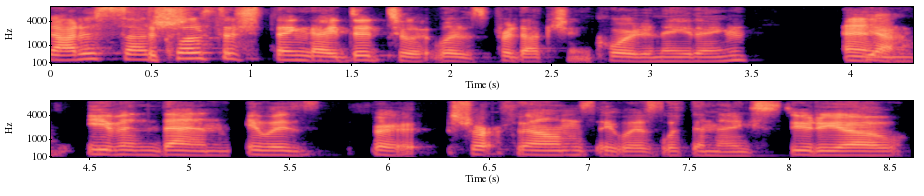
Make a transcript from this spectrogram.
That is such the closest thing I did to it was production coordinating. And yeah. even then, it was for short films, it was within a studio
